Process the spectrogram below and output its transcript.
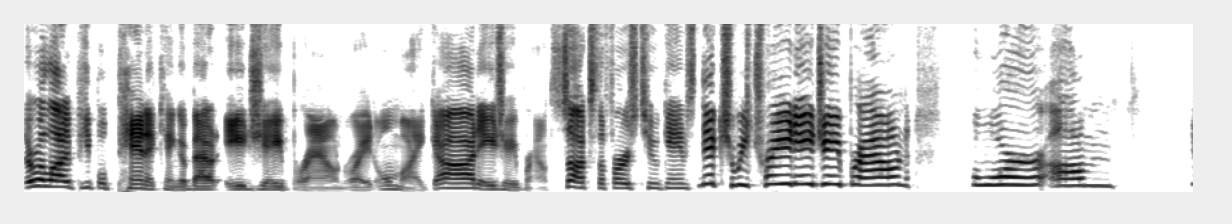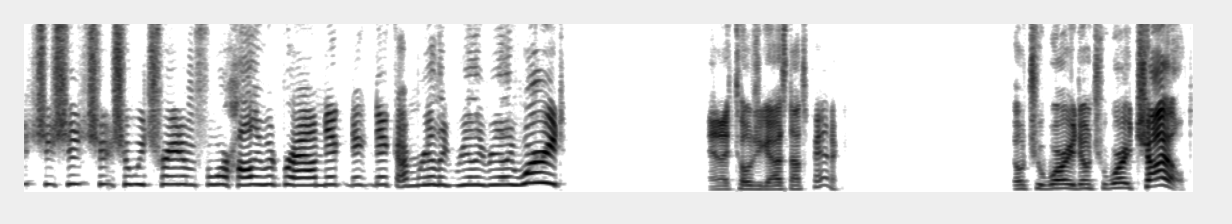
there were a lot of people panicking about AJ Brown, right? Oh my God, AJ Brown sucks the first two games. Nick, should we trade AJ Brown for um? Should, should, should, should we trade him for Hollywood Brown? Nick, Nick, Nick, I'm really, really, really worried. And I told you guys not to panic. Don't you worry, don't you worry, child.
